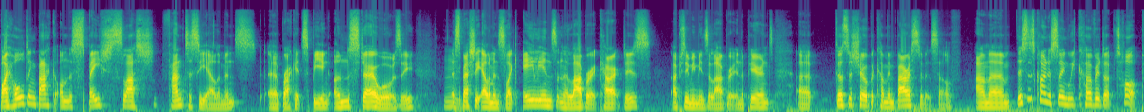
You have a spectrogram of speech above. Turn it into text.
by holding back on the space slash fantasy elements, uh, brackets being un-Star Warsy, Hmm. especially elements like aliens and elaborate characters. I presume he means elaborate in appearance. Uh, does the show become embarrassed of itself? And um, this is kind of something we covered up top,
